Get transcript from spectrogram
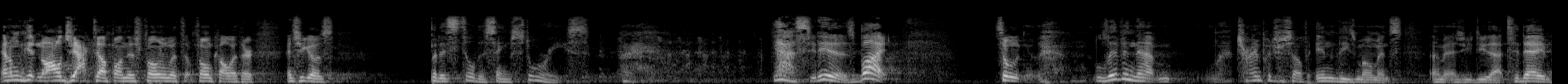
And I'm getting all jacked up on this phone with, phone call with her. And she goes, but it's still the same stories. yes, it is. But, so live in that, try and put yourself in these moments um, as you do that. Today,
